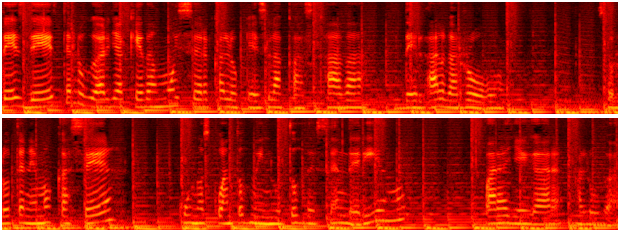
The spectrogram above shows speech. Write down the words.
Desde este lugar ya queda muy cerca lo que es la cascada del Algarrobo. Solo tenemos que hacer unos cuantos minutos de senderismo para llegar al lugar.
